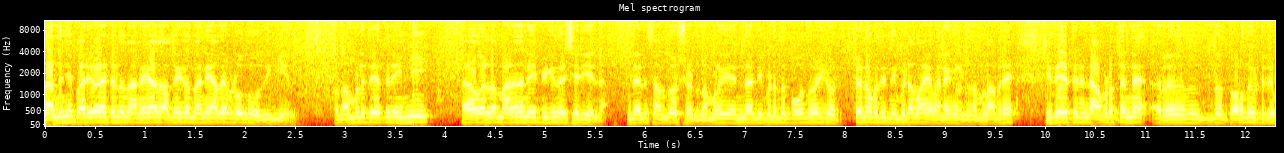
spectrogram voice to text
നനഞ്ഞ് പരുവായിട്ടാണ് നനയാതെ അദ്ദേഹം നനയാതെ എവിടെ ഒന്ന് ഒതുങ്ങിയത്. അപ്പോൾ നമ്മൾ ഇദ്ദേഹത്തിന് ഇനി വെള്ളം മഴ നനയിപ്പിക്കുന്നത് ശരിയല്ല. എന്തായാലും സന്തോഷമുണ്ട്. നമ്മൾ എന്തായാലും ഇവിടുന്ന് പോകുന്ന വഴിക്ക് ഒട്ടനവധി നിബിഡമായ വനങ്ങളുണ്ട്. നമ്മൾ അവരെ ഇദ്ദേഹത്തിന് അവിടെ തന്നെ തുറന്നു വിട്ടിട്ട്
